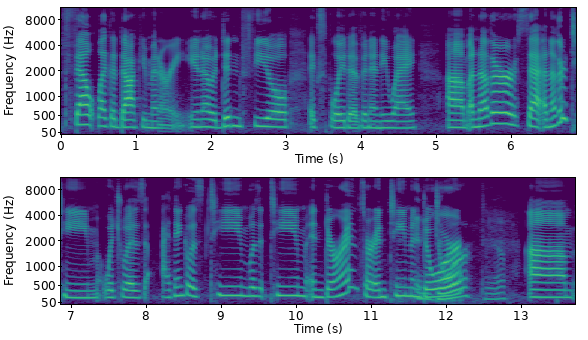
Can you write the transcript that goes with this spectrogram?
felt like a documentary. You know, it didn't feel exploitive in any way. Um, another set, another team, which was I think it was team, was it team endurance or in team endure? Yeah. Um,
